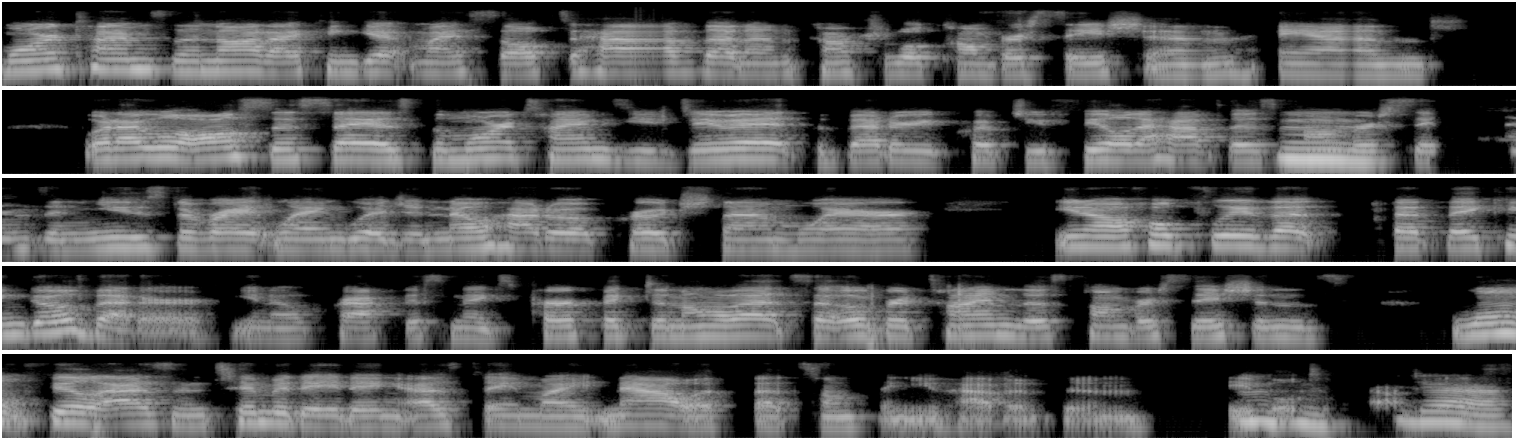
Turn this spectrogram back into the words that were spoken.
more times than not i can get myself to have that uncomfortable conversation and what i will also say is the more times you do it the better equipped you feel to have those mm. conversations and use the right language and know how to approach them where you know hopefully that that they can go better you know practice makes perfect and all that so over time those conversations won't feel as intimidating as they might now if that's something you haven't been able mm-hmm. to practice. yeah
